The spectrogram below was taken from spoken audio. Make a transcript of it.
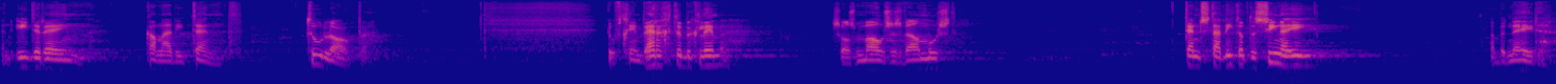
En iedereen kan naar die tent toelopen. Je hoeft geen berg te beklimmen, zoals Mozes wel moest. De tent staat niet op de Sinaï, naar beneden.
